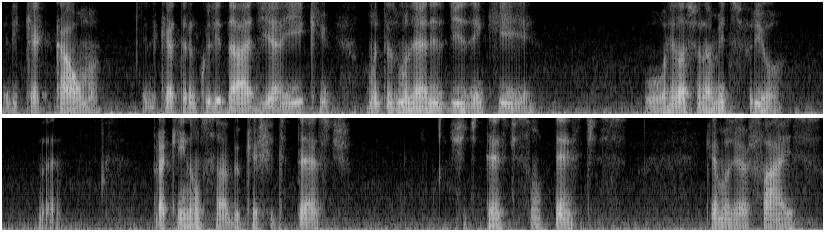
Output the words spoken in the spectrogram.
ele quer calma, ele quer tranquilidade. E é aí que muitas mulheres dizem que o relacionamento esfriou. Né? Para quem não sabe o que é shit test, shit test são testes que a mulher faz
